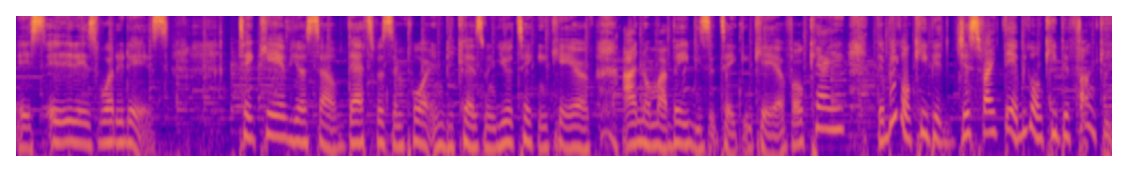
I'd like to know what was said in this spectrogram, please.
It's it is what it is take care of yourself. That's what's important because when you're taken care of, I know my babies are taken care of. Okay, then we're gonna keep it just right there. We're gonna keep it funky.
